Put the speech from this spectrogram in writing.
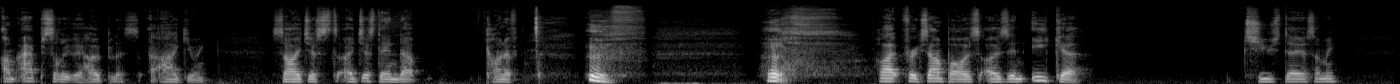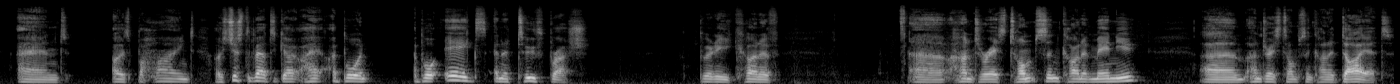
I'm absolutely hopeless at arguing. So I just I just end up kind of like for example I was I was in ICA Tuesday or something and I was behind. I was just about to go. I, I bought I bought eggs and a toothbrush. Pretty kind of uh, Hunter S. Thompson kind of menu. Um, Hunter S. Thompson kind of diet.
